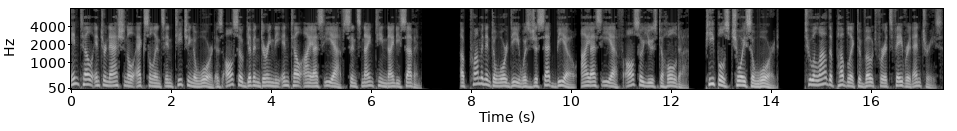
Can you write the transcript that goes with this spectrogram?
Intel International Excellence in Teaching Award is also given during the Intel ISEF since 1997. A prominent awardee was Josette Biyo. ISEF also used to hold a «People's Choice Award» to allow the public to vote for its favorite entries.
